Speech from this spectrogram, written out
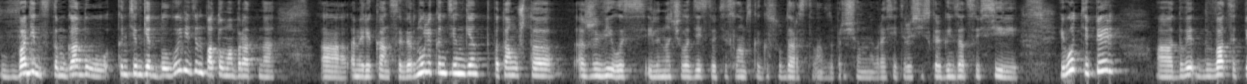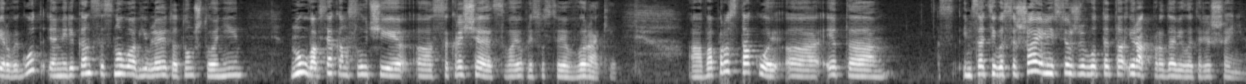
в одиннадцатом году контингент был выведен, потом обратно а, американцы вернули контингент, потому что оживилось или начало действовать исламское государство, запрещенное в России террористической организацией в Сирии. И вот теперь 2021 год, и американцы снова объявляют о том, что они, ну, во всяком случае, э, сокращают свое присутствие в Ираке. А, вопрос такой, это инициатива США или все же вот это Ирак продавил это решение?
